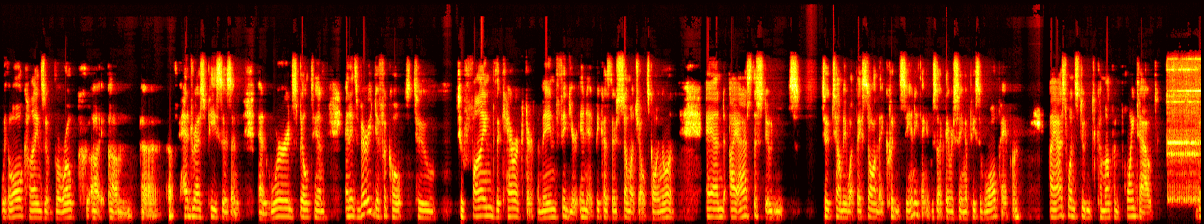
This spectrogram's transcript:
with all kinds of Baroque uh, um, uh, headdress pieces and, and words built in. And it's very difficult to to find the character, the main figure in it, because there's so much else going on. And I asked the students to tell me what they saw, and they couldn't see anything. It was like they were seeing a piece of wallpaper. I asked one student to come up and point out the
